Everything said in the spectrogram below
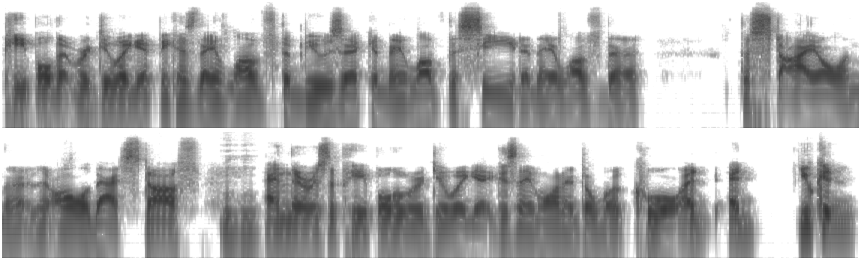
people that were doing it because they loved the music and they loved the seed and they loved the the style and the, the all of that stuff mm-hmm. and there was the people who were doing it because they wanted to look cool and and you could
